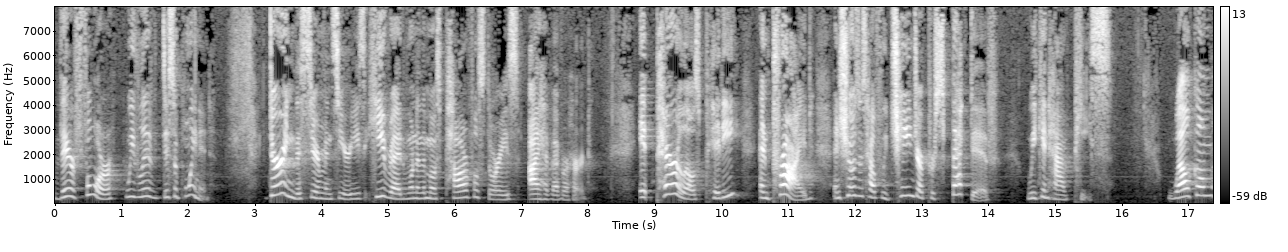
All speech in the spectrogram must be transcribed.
Therefore, we live disappointed. During this sermon series, he read one of the most powerful stories I have ever heard. It parallels pity and pride and shows us how if we change our perspective, we can have peace. Welcome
